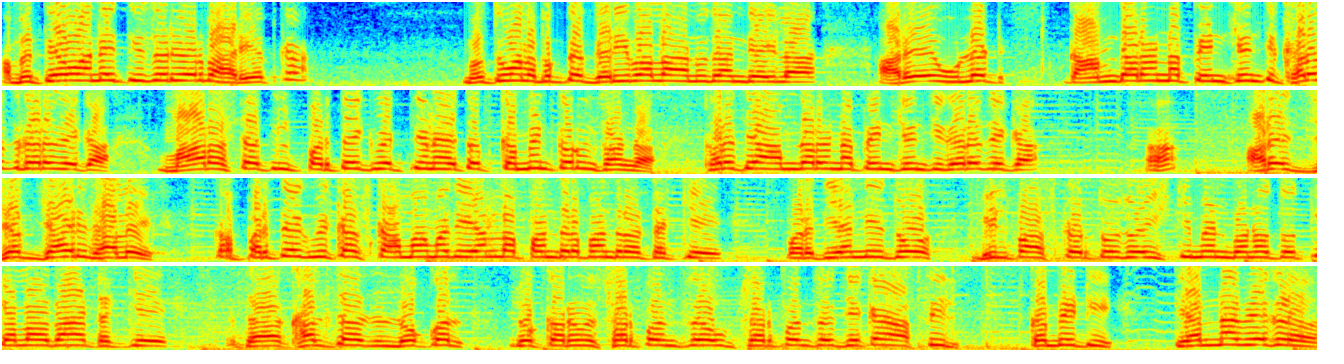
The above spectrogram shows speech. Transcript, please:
मग तेव्हा नाही तिजोरीवर भारी आहेत का? मग तुम्हाला फक्त गरिबाला अनुदान द्यायला अरे उलट आमदारांना पेन्शनची खरंच गरज आहे का? महाराष्ट्रातील प्रत्येक व्यक्तीने याच्यात कमेंट करून सांगा खरंच या आमदारांना पेन्शनची गरज आहे का? हां? अरे जग जाहीर झालंय का प्रत्येक विकास कामामध्ये यांना पंधरा पंधरा टक्के परत यांनी जो बिल पास करतो जो इस्टिमेट बनवतो त्याला दहा टक्के त्या खालचं लोकल जो कर्म सरपंच उपसरपंच जे काय असतील कमिटी त्यांना वेगळं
